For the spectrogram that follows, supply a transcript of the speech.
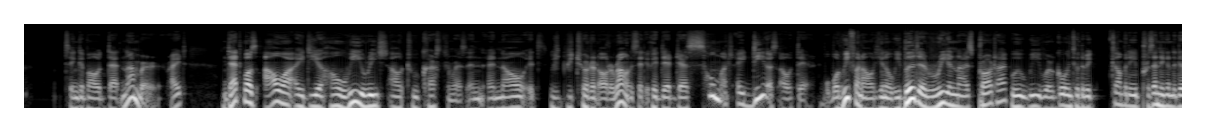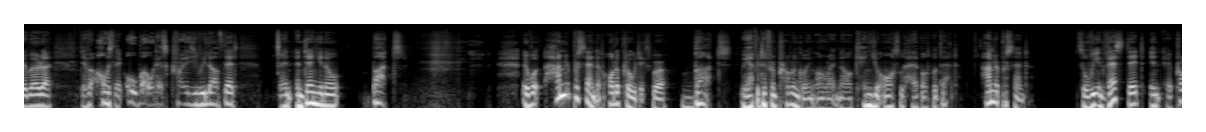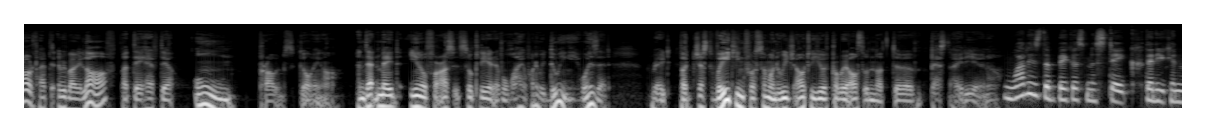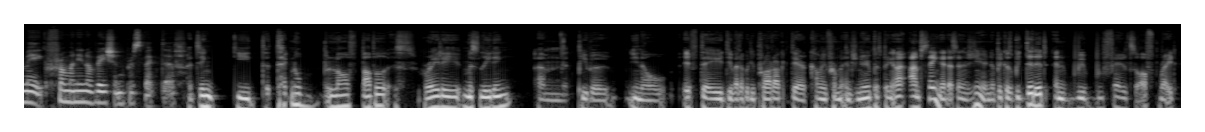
think about that number, right? that was our idea how we reached out to customers and, and now it's we, we turned it all around and said okay there, there's so much ideas out there what we found out you know we built a real nice prototype we, we were going to the big company presenting it they were uh, they were always like oh wow that's crazy we love that and and then you know but it was 100% of all the projects were but we have a different problem going on right now can you also help us with that 100% so we invested in a prototype that everybody loved but they have their own problems going on. And that made, you know, for us, it's so clear that why, what are we doing here? What is it? Right. But just waiting for someone to reach out to you is probably also not the best idea, you know. What is the biggest mistake that you can make from an innovation perspective? I think the, the techno love bubble is really misleading. Um, that people, you know, if they develop a new product, they're coming from an engineering perspective. I, am saying that as an engineer you know, because we did it and we, we failed so often, right?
